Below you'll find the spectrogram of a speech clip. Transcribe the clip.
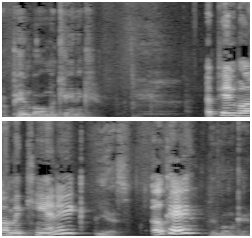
a pinball mechanic. A pinball mechanic. Yes, Okay. pinball mechanic.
